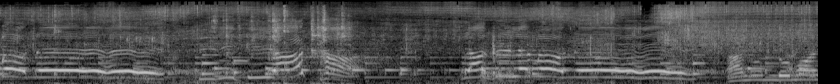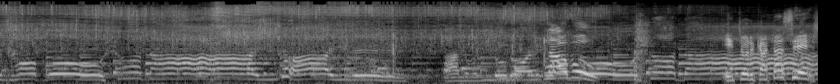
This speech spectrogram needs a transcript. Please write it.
মনে প্রীতি আঠা। লাগলে মনে আনন্দময় ভব সদাই ভাই রে। আনন্দময় ভব সদাই এঁচোড় কাটা শেষ।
